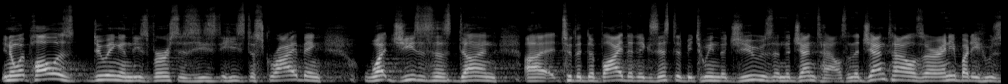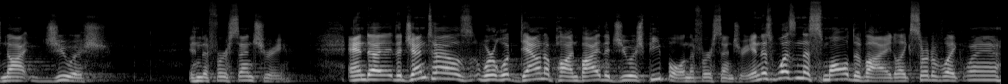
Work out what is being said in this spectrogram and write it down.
You know what Paul is doing in these verses? He's, he's describing what Jesus has done uh, to the divide that existed between the Jews and the Gentiles. And the Gentiles are anybody who's not Jewish in the first century. And uh, the Gentiles were looked down upon by the Jewish people in the first century. And this wasn't a small divide, like sort of like, well,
